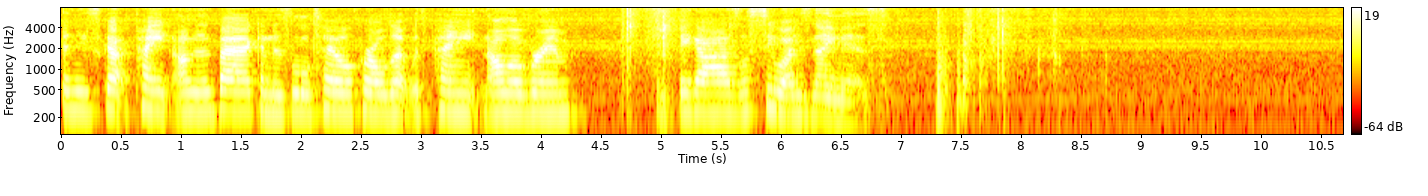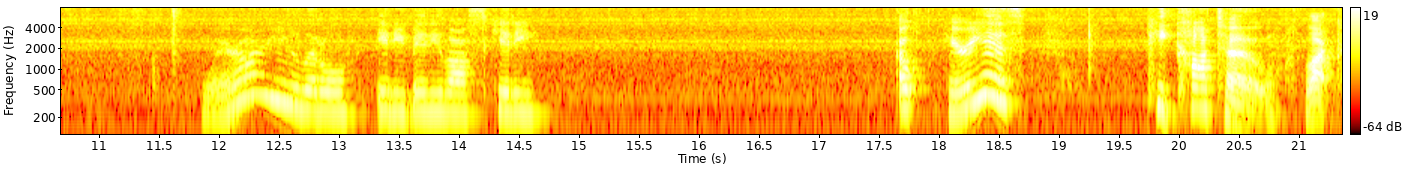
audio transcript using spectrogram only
And he's got paint on his back and his little tail curled up with paint and all over him. And big eyes. Let's see what his name is. Where are you, little itty bitty lost kitty? Oh, here he is. Picotto, like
